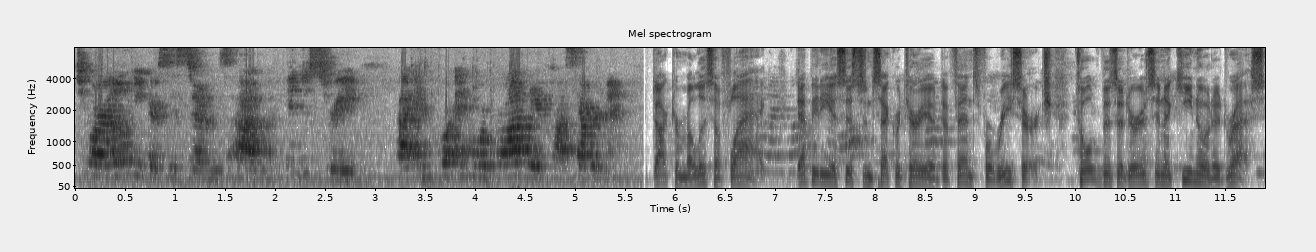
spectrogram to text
to our own ecosystems um, of industry uh, and, and more broadly across government. Dr. Melissa Flagg, Deputy Assistant Secretary of Defense for Research, told visitors in a keynote address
